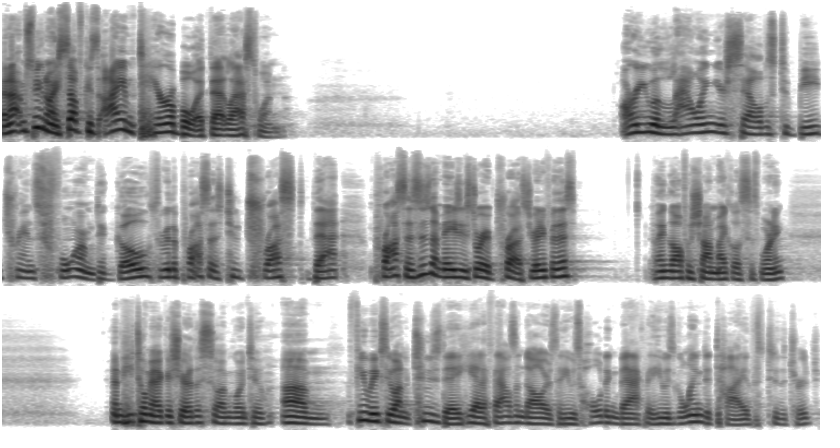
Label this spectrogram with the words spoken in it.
And I'm speaking to myself because I am terrible at that last one. Are you allowing yourselves to be transformed, to go through the process, to trust that process? This is an amazing story of trust. You ready for this? Playing golf with Sean Michaelis this morning. And he told me I could share this, so I'm going to. Um, a few weeks ago on a Tuesday, he had $1,000 that he was holding back that he was going to tithe to the church.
